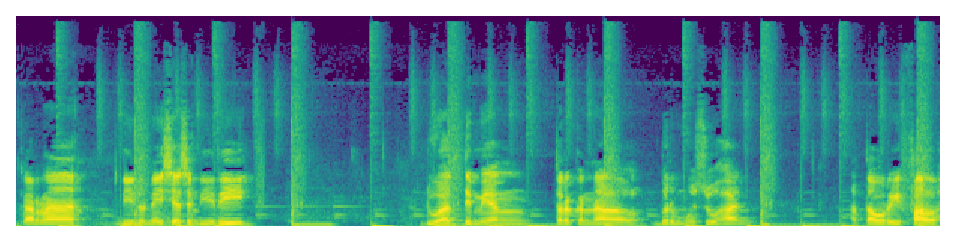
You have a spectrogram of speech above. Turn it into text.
karena di Indonesia sendiri dua tim yang terkenal bermusuhan atau rival.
